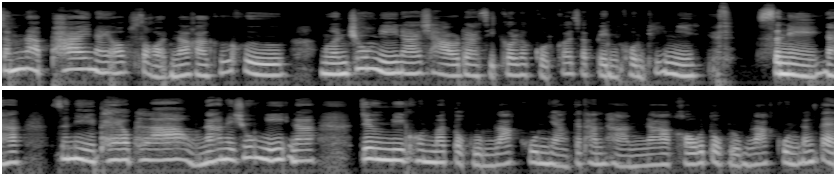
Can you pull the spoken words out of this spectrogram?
สำหรับไพ่ Knight of Swords นะคะก็คือเหมือนช่วงนี้นะ ชาวราศีกรกฎก็จะเป็นคนที่มี เสน่ห์นะคะเสน่ห์แพรวพลาวนะในช่วงนี้นะจึงมีคนมาตกหลุมรักคุณอย่างกระทันหันนะคะเขาตกหลุมรักคุณตั้งแต่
